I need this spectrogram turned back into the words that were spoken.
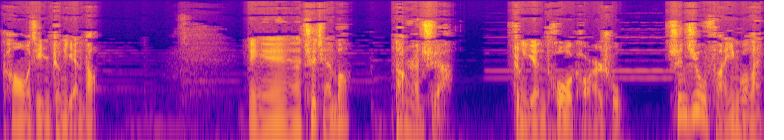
靠近郑岩道：“你缺钱不？”“当然缺啊！”郑岩脱口而出，旋即又反应过来：“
